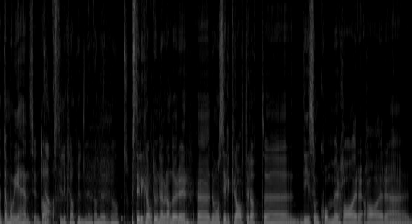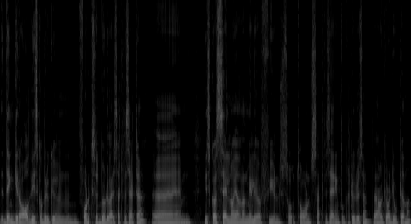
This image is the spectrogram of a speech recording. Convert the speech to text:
dette må vi hensynta. Ja, Stille krav til underleverandører og annet. Stille krav til underleverandører. Eh, Du må stille krav til at eh, de som kommer, har, har eh, Den grad vi skal bruke folk, så bør de være sertifiserte. Vi skal selv nå gjennom en miljøfyrtårnsertifisering på Kulturhuset. Det har ikke vært gjort ennå.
